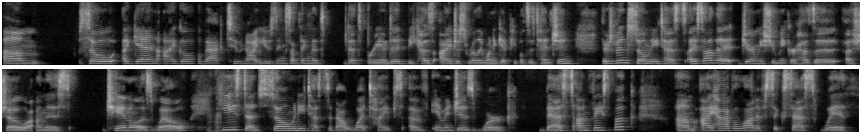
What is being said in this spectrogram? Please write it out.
Um, so again, I go back to not using something that's that's branded because I just really want to get people's attention. There's been so many tests. I saw that Jeremy Shoemaker has a, a show on this channel as well. Mm-hmm. He's done so many tests about what types of images work best on Facebook. Um, I have a lot of success with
